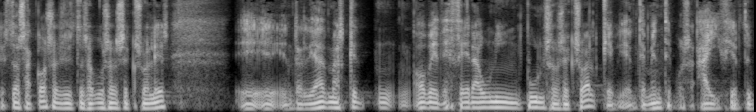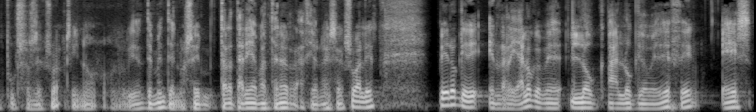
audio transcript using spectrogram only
estos acosos y estos abusos sexuales eh, en realidad más que obedecer a un impulso sexual, que evidentemente pues hay cierto impulso sexual, sino evidentemente no se trataría de mantener relaciones sexuales, pero que en realidad lo que lo, a lo que obedece es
